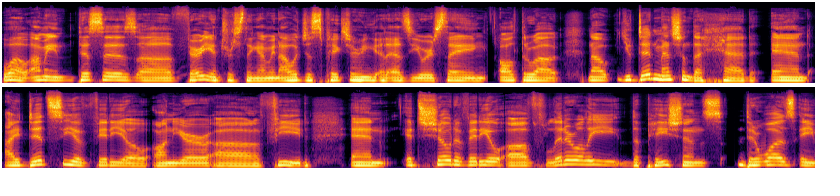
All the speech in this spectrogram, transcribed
Well, I mean, this is uh, very interesting. I mean, I was just picturing it as you were saying all throughout. Now, you did mention the head, and I did see a video on your uh, feed, and it showed a video of literally the patient's. There was a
